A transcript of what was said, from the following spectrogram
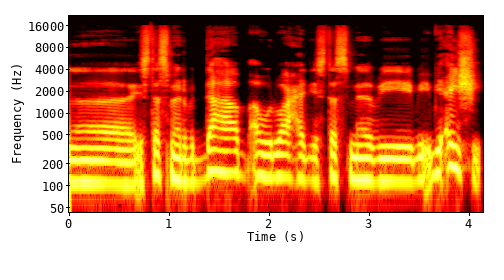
آه، يستثمر بالذهب أو الواحد يستثمر بأي شيء.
